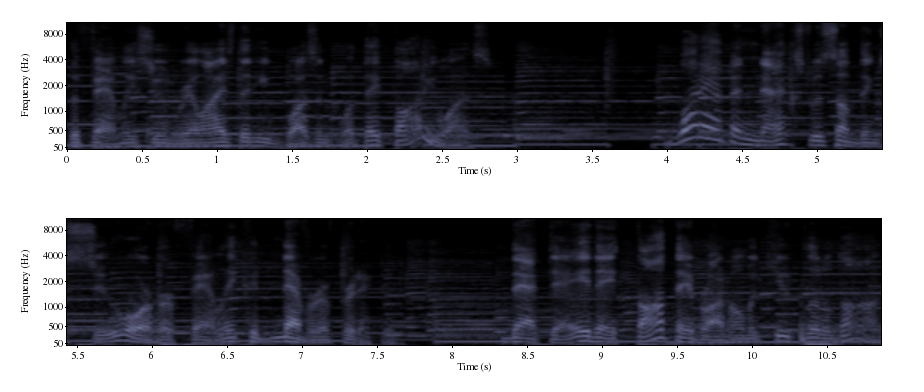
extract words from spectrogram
the family soon realized that he wasn't what they thought he was. What happened next was something Sue or her family could never have predicted. That day, they thought they brought home a cute little dog,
